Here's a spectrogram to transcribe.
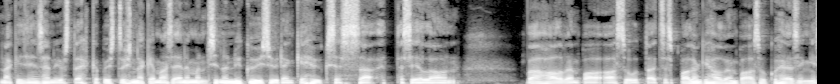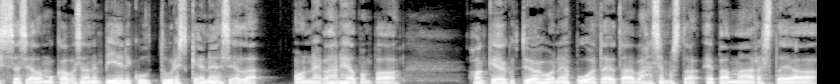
Näkisin sen just ehkä, pystyisin näkemään sen enemmän siinä nykyisyyden kehyksessä, että siellä on vähän halvempaa asua, tai itse asiassa paljonkin halvempaa asua kuin Helsingissä. Siellä on mukava sellainen pieni kulttuuriskene, siellä on vähän helpompaa hankkia joku työhuone ja puuta jotain vähän semmoista epämääräistä ja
